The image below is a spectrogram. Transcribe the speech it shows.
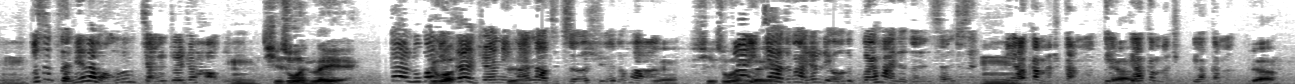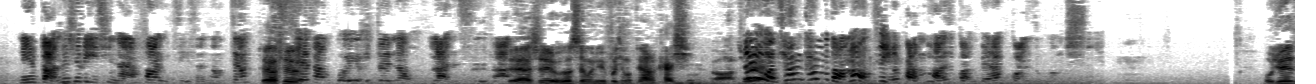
嗯。不是整天在网络上讲一堆就好了。嗯，写书很累诶，对啊，如果你真的觉得你满脑子哲学的话，对，写书那很累，你价值观你就留着规划你的人生，就是嗯。你要干嘛就干嘛，不要干嘛就不要干嘛。对啊，你把那些力气拿来放你自己身上，这样世界上不会有一堆那种烂事发生。对啊，所以有时候身为你的父亲，我非常的开心啊，觉所以我常常看不懂那种自己都管不好，还是管别人管什么东西。我觉得，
